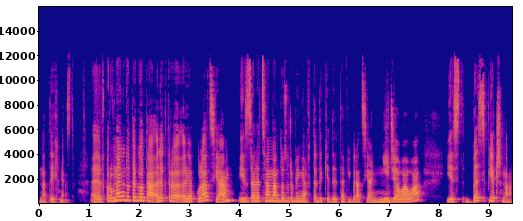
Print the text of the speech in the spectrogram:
natychmiast. E, w porównaniu do tego ta elektroejakulacja jest zalecana do zrobienia wtedy, kiedy ta wibracja nie działała jest bezpieczna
